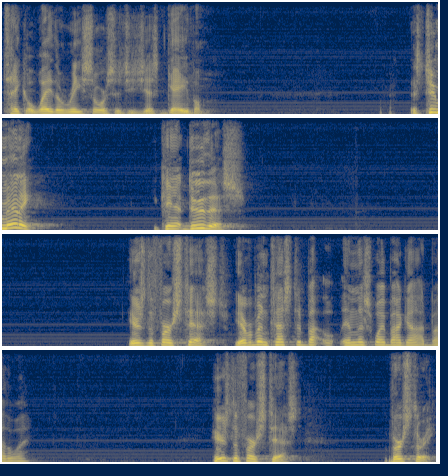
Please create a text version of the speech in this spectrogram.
Take away the resources you just gave them. There's too many. You can't do this. Here's the first test. You ever been tested by, in this way by God, by the way? Here's the first test. Verse 3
